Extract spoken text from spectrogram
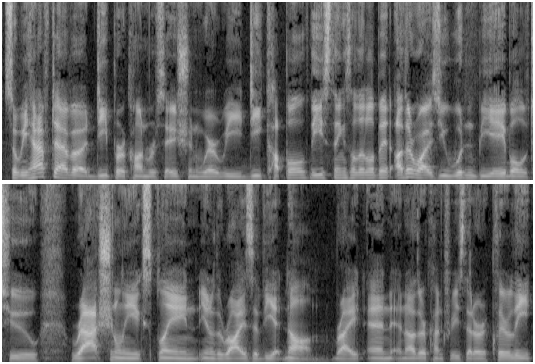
So we have to have a deeper conversation where we decouple these things a little bit. Otherwise, you wouldn't be able to rationally explain, you know, the rise of Vietnam, right, and and other countries that are clearly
